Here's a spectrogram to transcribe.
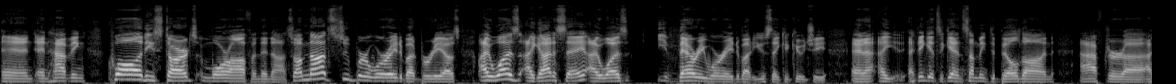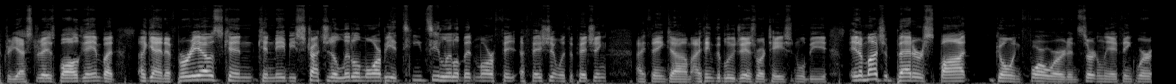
and and having quality starts more often than not. So I'm not super worried about Berrios. I was, I gotta say, I was very worried about Yusei Kikuchi, and I, I think it's again something to build on after uh, after yesterday's ball game. But again, if Berrios can can maybe stretch it a little more, be a teensy little bit more fi- efficient with the pitching, I think um, I think the Blue Jays rotation will be in a much better spot going forward. And certainly, I think we're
